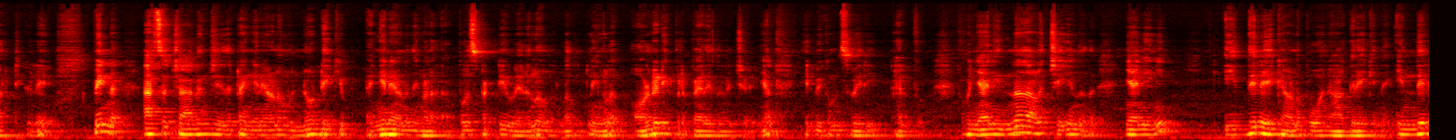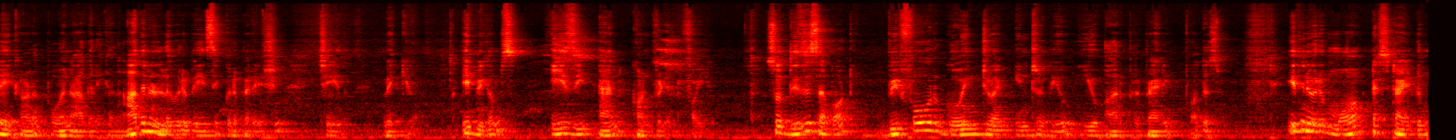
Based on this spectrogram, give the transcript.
articulate പിന്നെ ആസ് എ ചാലഞ്ച് ചെയ്തിട്ട് എങ്ങനെയാണ് മുന്നോട്ടേക്ക് എങ്ങനെയാണ് നിങ്ങൾ പേഴ്സ്പെക്റ്റീവ് വരുന്നത് എന്നുള്ളത് നിങ്ങൾ ഓൾറെഡി പ്രിപ്പയർ ചെയ്ത് വെച്ച് കഴിഞ്ഞാൽ ഇറ്റ് ബിക്കംസ് വെരി ഹെൽപ്ഫുൾ അപ്പോൾ ഞാൻ ഇന്നതാണ് ചെയ്യുന്നത്. ഞാൻ ഇനി ഇതിലേക്കാണ് പോകാൻ ആഗ്രഹിക്കുന്നത്. ഇന്ത്യയിലേക്കാണ് പോകാൻ ആഗ്രഹിക്കുന്നത്. അതിനുള്ള ഒരു ബേസിക് പ്രിപ്പറേഷൻ ചെയ്ത് വെക്കുക. It becomes easy and confident for you so this is about before going to an interview you are preparing for this ഇതിനൊരു മോക്ക് ടെസ്റ്റ് ആയിട്ടും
